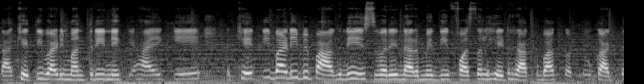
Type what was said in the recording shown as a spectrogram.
ਤਾਂ ਖੇਤੀਬਾੜੀ ਮੰਤਰੀ ਨੇ ਕਿਹਾ ਹੈ ਕਿ ਖੇਤੀਬਾੜੀ ਵਿਭਾਗ ਨੇ ਇਸ ਵਰੇ ਨਰਮੇ ਦੀ ਫਸਲ ਹੇਠ ਰਕਬਾ ਘੱਟੋ ਘੱਟ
